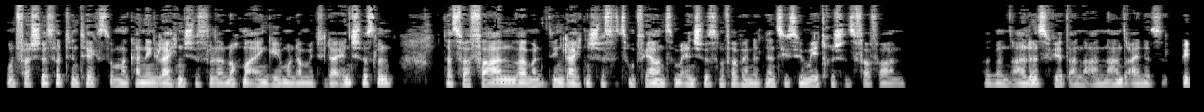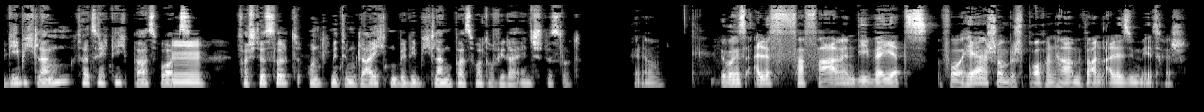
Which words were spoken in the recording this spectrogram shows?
und verschlüsselt den Text und man kann den gleichen Schlüssel dann nochmal eingeben und damit wieder entschlüsseln. Das Verfahren, weil man den gleichen Schlüssel zum Ver- und zum Entschlüsseln verwendet, nennt sich symmetrisches Verfahren. Also man alles wird an, anhand eines beliebig langen tatsächlich Passworts Mhm, verschlüsselt und mit dem gleichen beliebig langen Passwort auch wieder entschlüsselt. genau. Übrigens, alle Verfahren, die wir jetzt vorher schon besprochen haben, waren alle symmetrisch.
